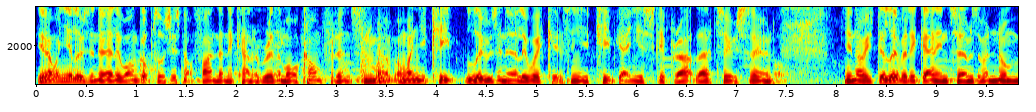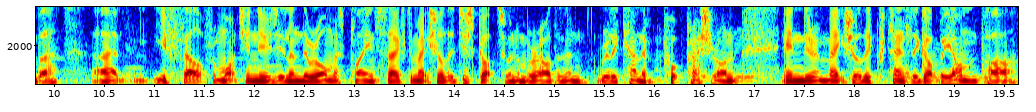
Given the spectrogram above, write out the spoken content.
you know, when you lose an early one, Guptill's just not find any kind of rhythm or confidence, and when, when you keep losing early wickets and you keep getting your skipper out there too soon. you know, he's delivered again in terms of a number. Uh, you felt from watching New Zealand they were almost playing safe to make sure they just got to a number rather than really kind of put pressure on India and make sure they potentially got beyond par.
